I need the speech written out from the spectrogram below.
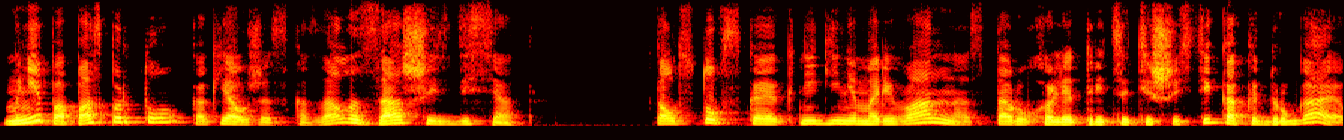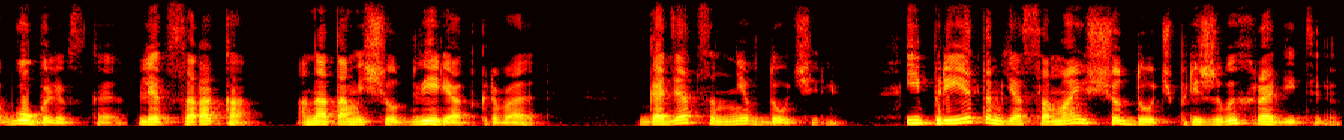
Мне по паспорту, как я уже сказала, за 60. Толстовская княгиня Марья Ивановна, старуха лет 36, как и другая, Гоголевская, лет 40. Она там еще двери открывает. Годятся мне в дочери. И при этом я сама еще дочь при живых родителях.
